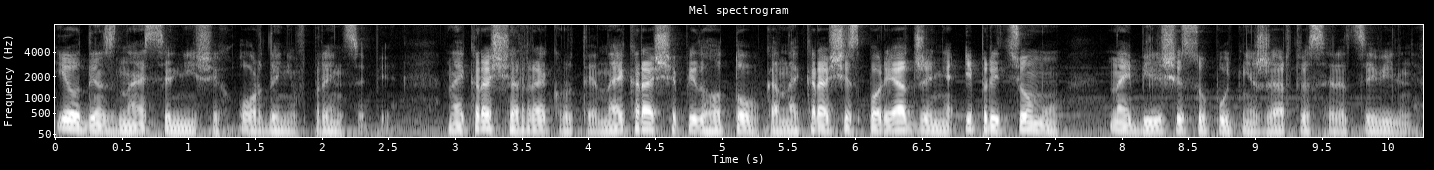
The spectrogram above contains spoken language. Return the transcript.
і один з найсильніших орденів в принципі. Найкращі рекрути, найкраща підготовка, найкраще спорядження і при цьому найбільші супутні жертви серед цивільних.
